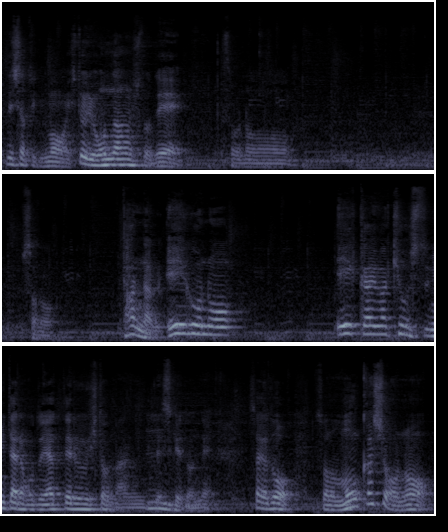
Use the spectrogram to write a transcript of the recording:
い。でした時も一人女の人でそのその単なる英語の英会話教室みたいなことをやってる人なんですけどね、だけどその文科省の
